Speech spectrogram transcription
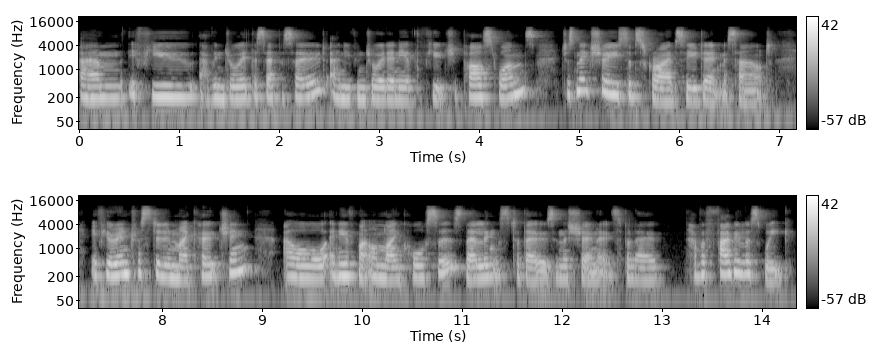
Um, if you have enjoyed this episode and you've enjoyed any of the future past ones, just make sure you subscribe so you don't miss out. If you're interested in my coaching or any of my online courses, there are links to those in the show notes below. Have a fabulous week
